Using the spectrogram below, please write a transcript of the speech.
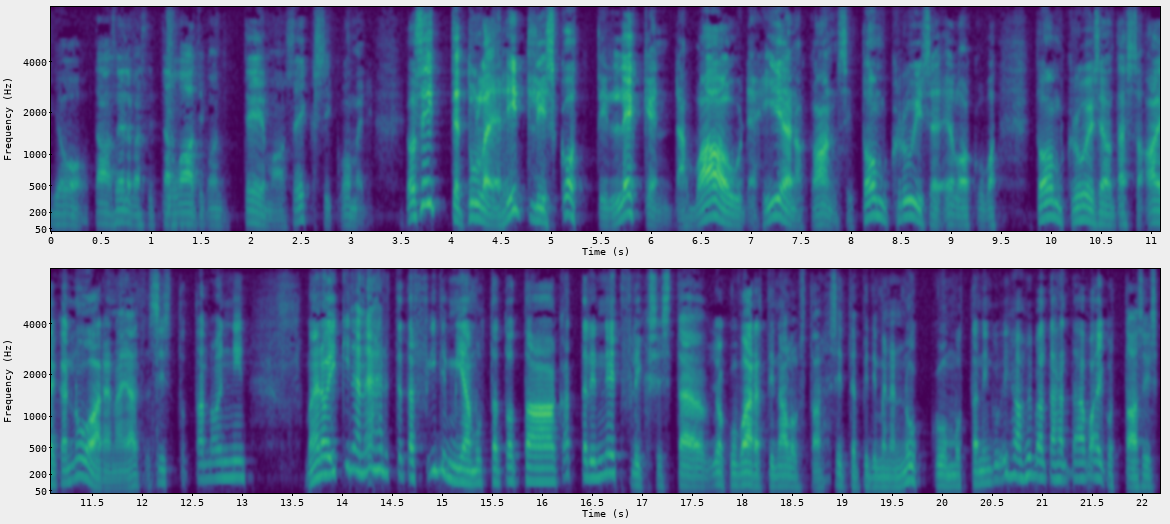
Joo, tää on selvästi tämän laatikon teema on seksikomedia. No sitten tulee Ridley Scottin legenda, vaude, hieno kansi, Tom Cruise elokuva. Tom Cruise on tässä aika nuorena ja siis tota noin niin, Mä en ole ikinä nähnyt tätä filmiä, mutta tota, kattelin Netflixistä joku vartin alusta, sitten piti mennä nukkuun, mutta niin kuin ihan hyvältähän tämä vaikuttaa siis.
